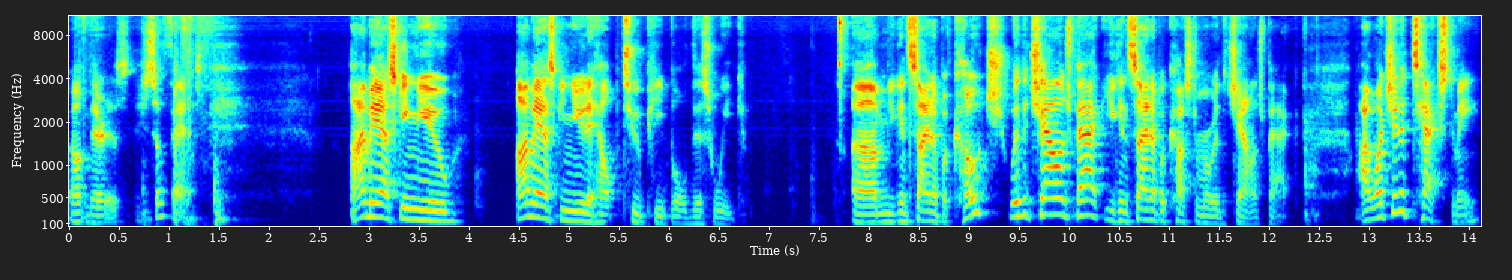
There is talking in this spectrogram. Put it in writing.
Oh, there it is. so fast. I'm asking you, I'm asking you to help two people this week. Um, you can sign up a coach with a challenge pack. You can sign up a customer with a challenge pack. I want you to text me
